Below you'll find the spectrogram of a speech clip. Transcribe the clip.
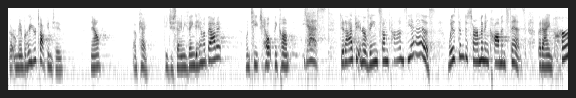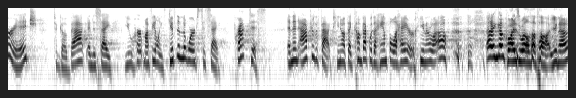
But remember who you're talking to. Now, okay, did you say anything to him about it? I'm going to teach healthy come, yes. Did I have to intervene sometimes? Yes. Wisdom, discernment, and common sense. But I encourage to go back and to say, You hurt my feelings. Give them the words to say. Practice. And then after the fact, you know, if they come back with a handful of hair, you know, like, oh, that didn't go quite as well as I thought, you know.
